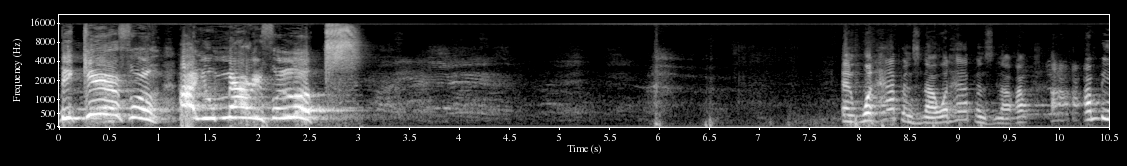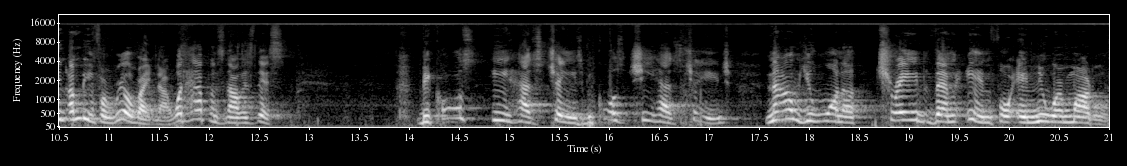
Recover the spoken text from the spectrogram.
Be how you marry for looks. And what happens now? What happens now? I, am being, I'm being for real right now. What happens now is this. Because he has changed, because she has changed, now you want to trade them in for a newer model.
